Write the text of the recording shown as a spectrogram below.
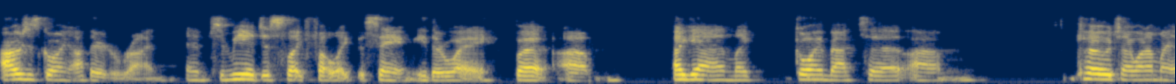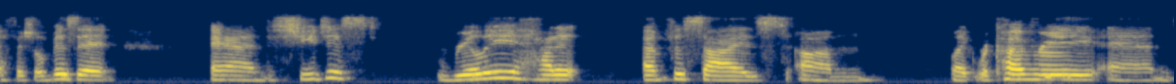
I was just going out there to run. And to me it just like felt like the same either way. But um again, like going back to um coach, I went on my official visit and she just really had it emphasized um like recovery and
